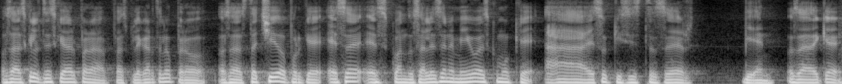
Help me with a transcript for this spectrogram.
O sea, es que lo tienes que ver para, para explicártelo, pero, o sea, está chido porque ese es cuando sales enemigo, es como que, ah, eso quisiste hacer bien. O sea, de que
